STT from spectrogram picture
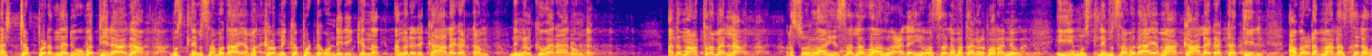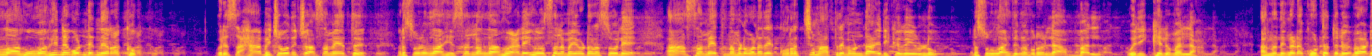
നഷ്ടപ്പെടുന്ന രൂപത്തിലാകാം മുസ്ലിം സമുദായം ആക്രമിക്കപ്പെട്ടുകൊണ്ടിരിക്കുന്നത്. അങ്ങനെ ഒരു കാലഘട്ടം നിങ്ങൾക്ക് വരാനുണ്ട്. അത് മാത്രമല്ല റസൂലുള്ളാഹി സല്ലാഹു അലഹി വസ്ലമ തങ്ങൾ പറഞ്ഞു ഈ മുസ്ലിം സമുദായം ആ കാലഘട്ടത്തിൽ അവരുടെ മനസ്സിൽ അള്ളാഹു വഹിനു കൊണ്ട് നിറക്കും. ഒരു സഹാബി ചോദിച്ചു ആ സമയത്ത് റസൂലുള്ളാഹി സല്ലാഹു അലൈഹി വസ്ലമയോട് റസൂലെ ആ സമയത്ത് നമ്മൾ വളരെ കുറച്ച് മാത്രമേ ഉണ്ടായിരിക്കുകയുള്ളൂ. തങ്ങൾ പറഞ്ഞു അല്ല അബ്ബൽ ഒരിക്കലുമല്ല. അന്ന് നിങ്ങളുടെ കൂട്ടത്തിൽ ഒരുപാട്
